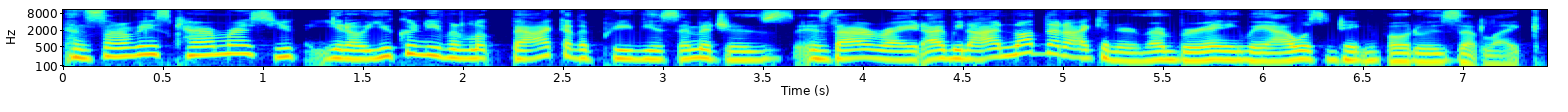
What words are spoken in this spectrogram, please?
And some of these cameras, you you know, you couldn't even look back at the previous images. Is that right? I mean, I not that I can remember anyway. I wasn't taking photos at like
